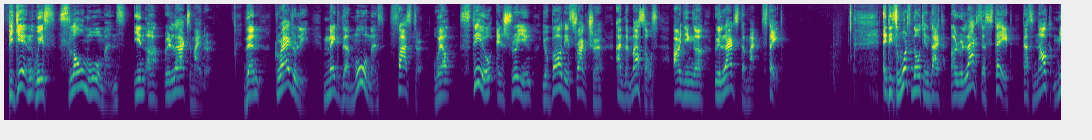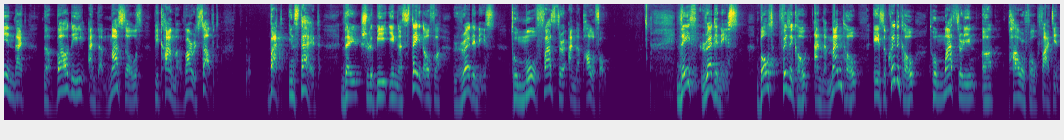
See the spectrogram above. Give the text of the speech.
begin with slow movements in a relaxed manner, then gradually make the movements faster while still ensuring your body structure and the muscles are in a relaxed state. It is worth noting that a relaxed state does not mean that the body and the muscles become very soft, but instead they should be in a state of readiness to move faster and powerful. This readiness, both physical and mental, is critical to mastering a powerful Fajin.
